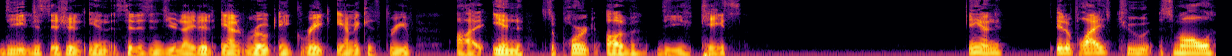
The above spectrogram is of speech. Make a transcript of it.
the decision in Citizens United and wrote a great amicus brief uh, in support of the case. and it applies to small,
